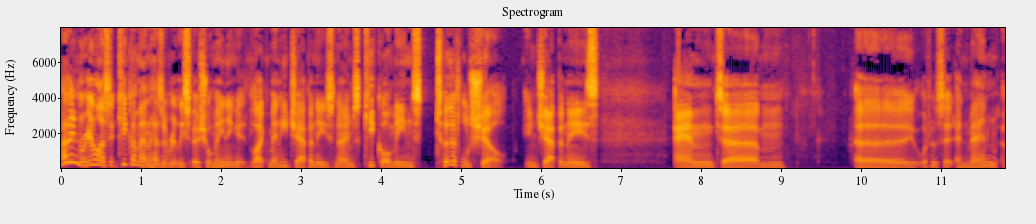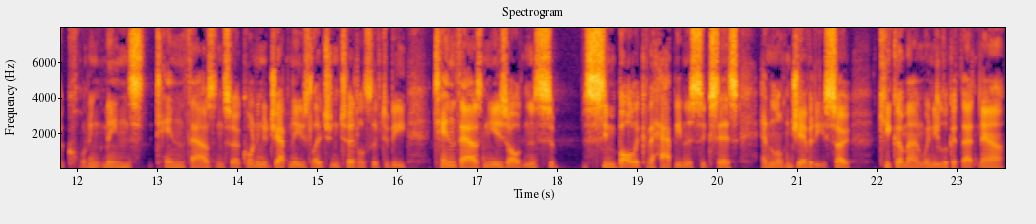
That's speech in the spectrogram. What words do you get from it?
I didn't realize that Kikkoman has a really special meaning. It, like many Japanese names, Kikko means turtle shell in Japanese, and um, uh, what was it? And man, according means ten thousand. So according to Japanese legend, turtles live to be ten thousand years old and is sy- symbolic of happiness, success, and longevity. So Kikkoman, when you look at that now,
